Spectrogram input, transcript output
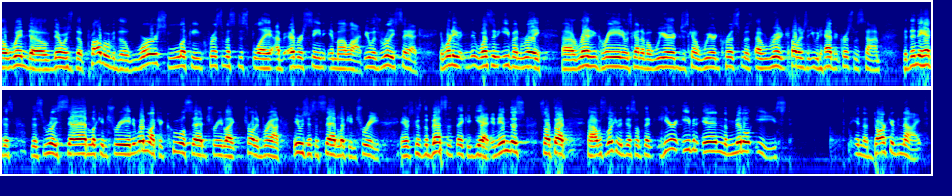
uh, window, there was the probably the worst looking Christmas display I've ever seen in my life. It was really sad. It, weren't even, it wasn't even really uh, red and green. It was kind of a weird, just kind of weird Christmas, uh, weird colors that you would have at Christmas time. But then they had this, this really sad looking tree, and it wasn't like a cool, sad tree like Charlie Brown. It was just a sad looking tree. And it was because the best that they could get. And in this, so I thought, I was looking at this, something here, even in the Middle East, in the dark of night,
